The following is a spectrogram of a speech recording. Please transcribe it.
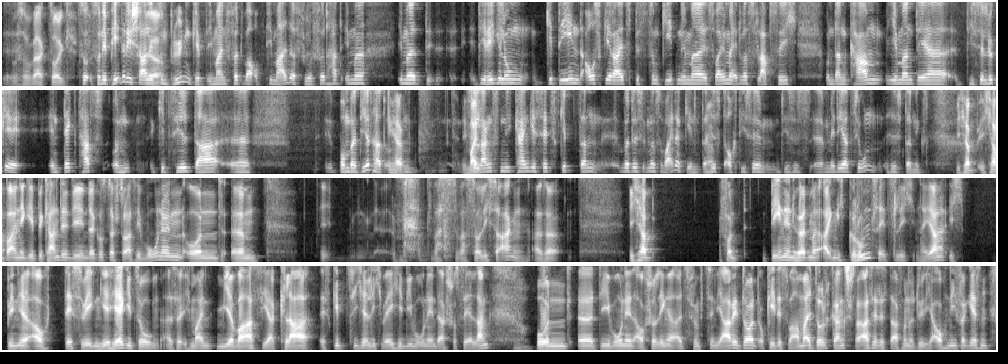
äh, so Werkzeug. So, so eine Petrischale ja. zum Brüten gibt. Ich meine, Fürth war optimal dafür. Fürth hat immer, immer die, die Regelung gedehnt, ausgereizt bis zum geht nimmer. Es war immer etwas flapsig Und dann kam jemand, der diese Lücke entdeckt hat und gezielt da äh, bombardiert hat. Und, Ja. und solange es kein Gesetz gibt, dann wird es immer so weitergehen. Da hilft auch diese dieses äh, Mediation hilft da nichts. Ich habe ich hab einige Bekannte, die in der Gustavstraße wohnen und ähm, was, was soll ich sagen? Also ich habe von denen hört man eigentlich grundsätzlich, naja, ich bin ja auch deswegen hierher gezogen. Also ich meine, mir war es ja klar, es gibt sicherlich welche, die wohnen da schon sehr lang und äh, die wohnen auch schon länger als 15 Jahre dort. Okay, das war mal Durchgangsstraße, das darf man natürlich auch nie vergessen.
